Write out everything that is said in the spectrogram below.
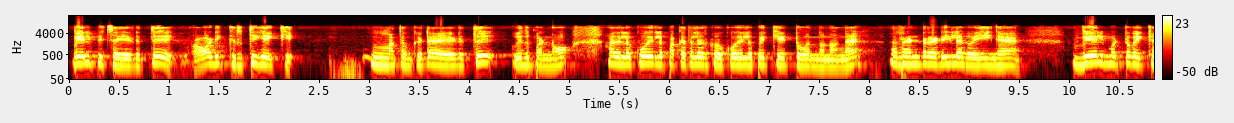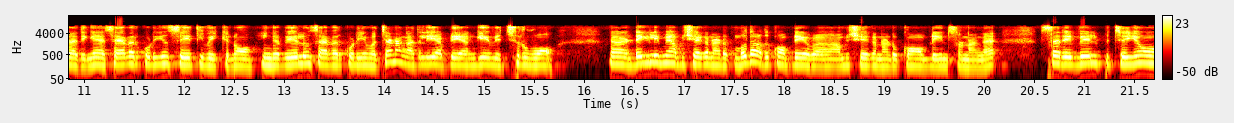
வேல் பிச்சை எடுத்து ஆடி கிருத்திகைக்கு மத்தவங்க கிட்ட எடுத்து இது பண்ணோம். அதில் கோயிலில் பக்கத்தில் இருக்கிற கோயிலில் போய் கேட்டு வந்தோம் நாங்கள் ரெண்டரை அடியில் வையுங்க. வேல் மட்டும் வைக்காதீங்க. சேவர்கொடியும் சேர்த்தி வைக்கணும். இங்கே வேலும் சேவர்கொடியும் வச்சா நாங்கள் அதுலேயே அப்படியே அங்கேயே வச்சுருவோம். டெய்லியுமே அபிஷேகம் நடக்கும்போது அதுக்கும் அப்படியே அபிஷேகம் நடக்கும் அப்படின்னு சொன்னாங்க. சரி வேல் பிச்சையும்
